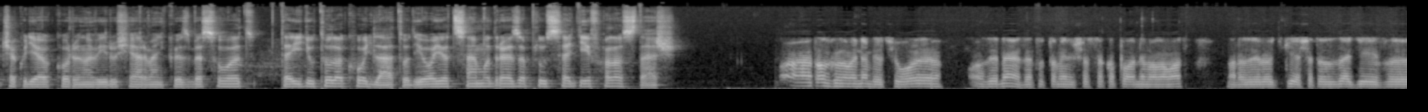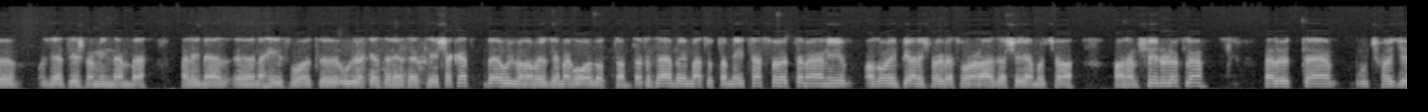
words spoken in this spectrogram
csak ugye a koronavírus járvány közbeszólt. Te így utólag hogy látod, jól jött számodra ez a plusz egy év halasztás? Hát azt gondolom, hogy nem jött jól. Azért nehezen tudtam én is összekaparni magamat, mert azért, hogy kiesett az egy év, hogy edzésben mindenbe elég nehéz volt újra kezdeni az edzéseket, de úgy gondolom, hogy azért megoldottam. Tehát az elmén már tudtam 400 fölött emelni, az olimpián is meg lett volna az esélyem, hogyha ha nem sérülök le előtte, úgyhogy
